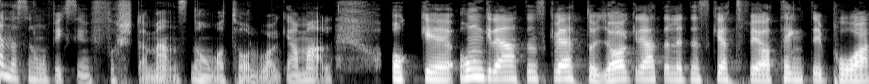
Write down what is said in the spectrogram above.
ända sedan hon fick sin första mens när hon var 12 år gammal. Och eh, Hon grät en skvätt och jag grät en liten skvätt för jag tänkte på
